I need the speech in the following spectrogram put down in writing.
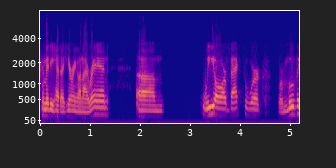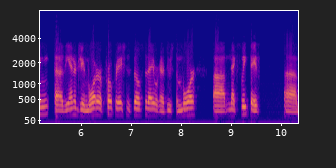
Committee had a hearing on Iran. Um, we are back to work. We're moving uh, the energy and water appropriations bills today. We're going to do some more uh, next week. They've uh,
